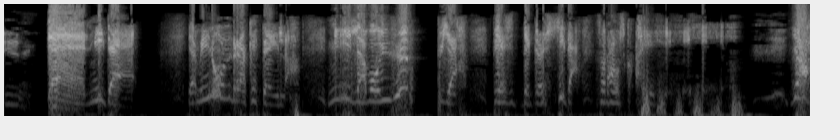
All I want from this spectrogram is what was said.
yhtään mitään. Ja minun raketeilla, niillä voi hyppiä. Tiesittekö sitä? Se on hauska. Ja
